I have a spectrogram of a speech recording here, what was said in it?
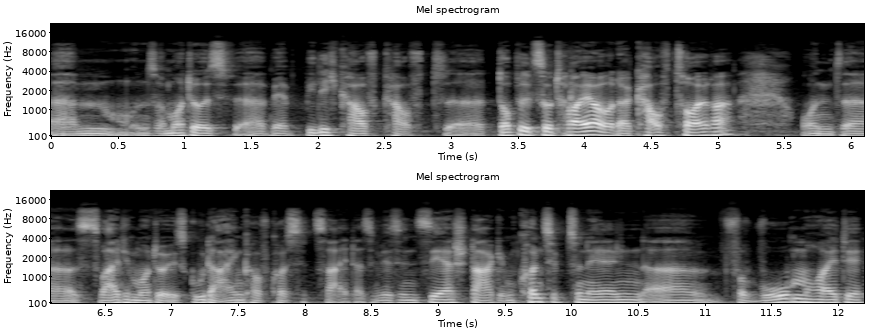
ähm, unser Motto ist, äh, wer billig kauft, kauft äh, doppelt so teuer oder kauft teurer. Und äh, das zweite Motto ist, guter Einkauf kostet Zeit. Also wir sind sehr stark im Konzeptionellen äh, verwoben heute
